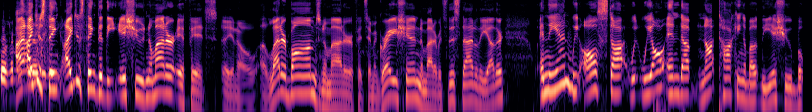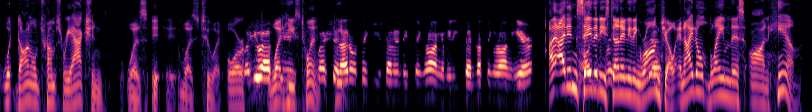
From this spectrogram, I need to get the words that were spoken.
Doesn't I, I just think I just think that the issue, no matter if it's uh, you know uh, letter bombs, no matter if it's immigration, no matter if it's this, that, or the other, in the end, we all stop. We, we all end up not talking about the issue, but what Donald Trump's reaction was i i- was to it, or Well, what he's twin. Question. I don't think he's done anything wrong. I mean, he's done nothing wrong here. I, I didn't say that he's done anything wrong, yeah. Joe, and I don't blame this on him.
